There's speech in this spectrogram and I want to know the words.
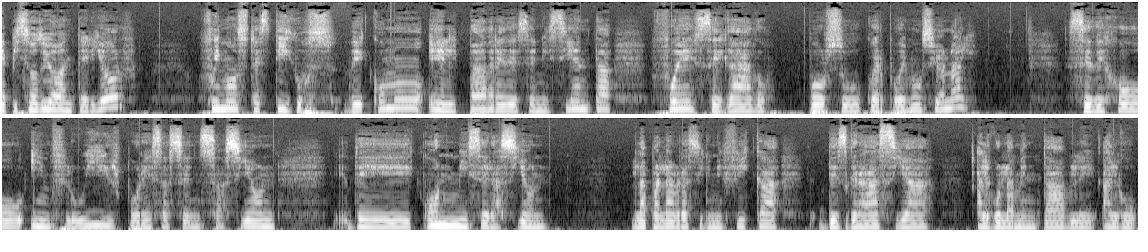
episodio anterior fuimos testigos de cómo el padre de Cenicienta fue cegado por su cuerpo emocional. Se dejó influir por esa sensación de conmiseración. La palabra significa desgracia, algo lamentable, algo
